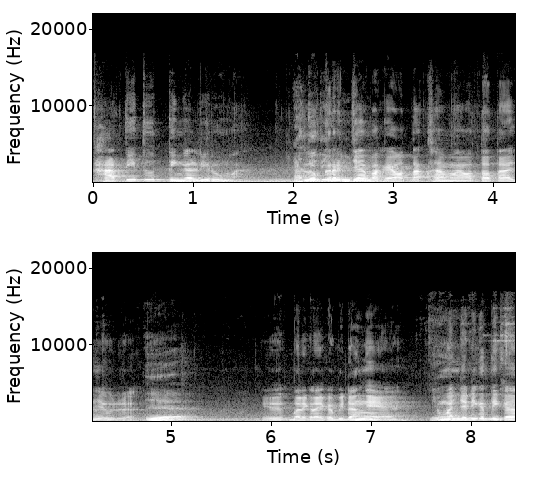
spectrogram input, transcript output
hati tuh tinggal di rumah. Hati Lu kerja pakai otak sama otot aja udah. Iya. Ya, balik lagi ke bidangnya ya. Cuman jadi ketika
